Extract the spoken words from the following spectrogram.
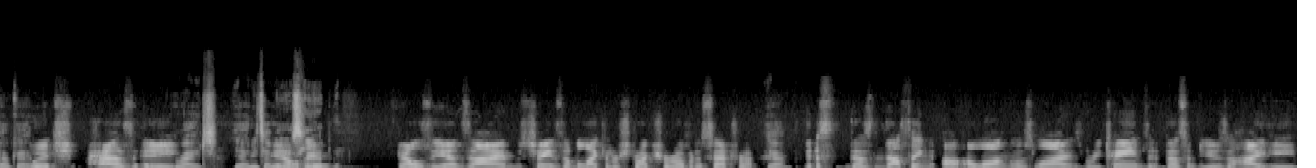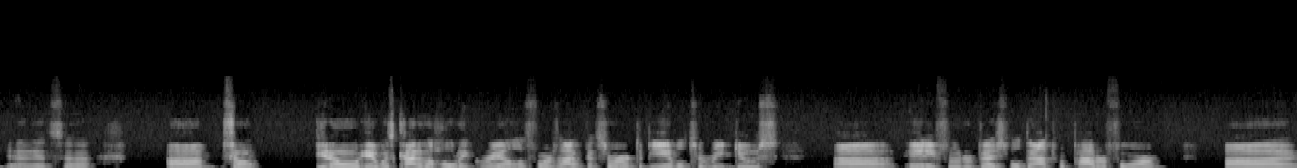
okay, which has a right. Yeah, anytime you, you know, use heat. It, tells the enzymes, change the molecular structure of it, etc. Yeah. This does nothing uh, along those lines. Retains. It doesn't use a high heat, and it's uh, um, so. You know, it was kind of the holy grail as far as I'm concerned to be able to reduce uh, any fruit or vegetable down to a powder form, uh,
